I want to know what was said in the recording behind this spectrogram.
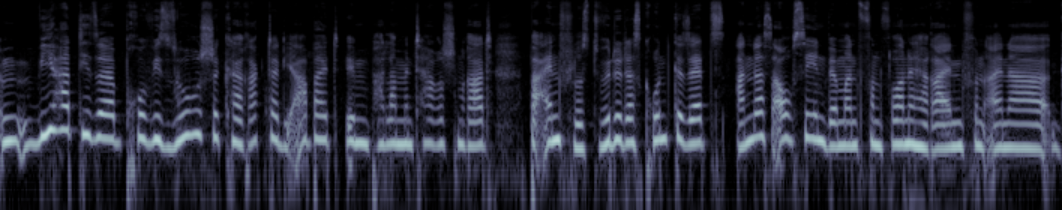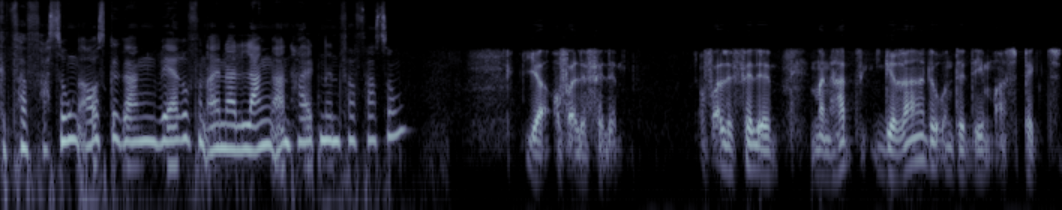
Ähm, wie hat dieser provisorische Charakter die Arbeit im Parlamentarischen Rat beeinflusst? Würde das Grundgesetz anders aussehen, wenn man von vornherein von einer Verfassung ausgegangen wäre, von einer lang anhaltenden Verfassung? Ja, auf alle Fälle. Auf alle Fälle, man hat gerade unter dem Aspekt,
